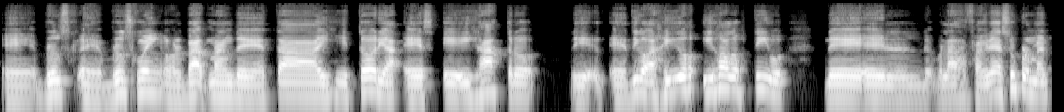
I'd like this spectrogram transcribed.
eh, Bruce, Bruce Wayne o el Batman de esta historia es hijastro, digo, hijo, hijo adoptivo de, la familia de Superman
